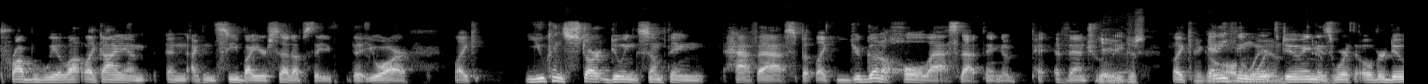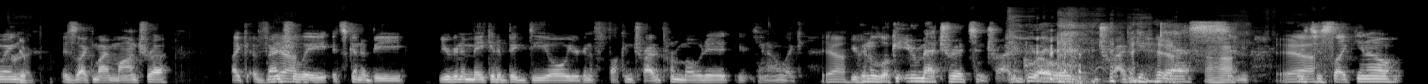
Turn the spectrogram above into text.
probably a lot like I am, and I can see by your setups that you, that you are. Like you can start doing something half-ass, but like you're gonna whole ass that thing ev- Yeah, eventually. you just like you go all the anything worth in. doing Yeah. is worth overdoing. Correct. Is like my mantra. Like eventually, it's gonna be. You're gonna make it a big deal. You're gonna fucking try to promote it. You, you know, like Yeah. you're gonna look at your metrics and try to grow it, and try to get Yeah. guests, Uh-huh. and Yeah. it's just like you know,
